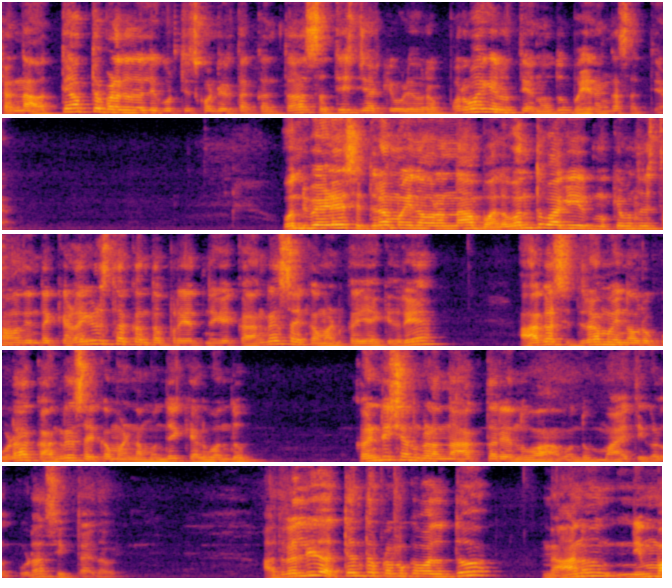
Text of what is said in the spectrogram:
ತನ್ನ ಅತ್ಯಾಪ್ತ ಬಳಗದಲ್ಲಿ ಗುರುತಿಸಿಕೊಂಡಿರ್ತಕ್ಕಂಥ ಸತೀಶ್ ಜಾರಕಿಹೊಳಿ ಅವರ ಪರವಾಗಿರುತ್ತೆ ಅನ್ನೋದು ಬಹಿರಂಗ ಸತ್ಯ. ಒಂದು ವೇಳೆ ಸಿದ್ದರಾಮಯ್ಯನವರನ್ನ ಬಲವಂತವಾಗಿ ಮುಖ್ಯಮಂತ್ರಿ ಸ್ಥಾನದಿಂದ ಕೆಳಗಿಳಿಸ್ತಕ್ಕಂಥ ಪ್ರಯತ್ನಕ್ಕೆ ಕಾಂಗ್ರೆಸ್ ಹೈಕಮಾಂಡ್ ಕೈ ಹಾಕಿದರೆ, ಆಗ ಸಿದ್ದರಾಮಯ್ಯನವರು ಕೂಡ ಕಾಂಗ್ರೆಸ್ ಹೈಕಮಾಂಡ್ನ ಮುಂದೆ ಕೆಲವೊಂದು ಕಂಡೀಷನ್ಗಳನ್ನು ಹಾಕ್ತಾರೆ ಅನ್ನುವ ಒಂದು ಮಾಹಿತಿಗಳು ಕೂಡ ಸಿಗ್ತಾ ಇದ್ದಾವೆ ಅದರಲ್ಲಿ ಅತ್ಯಂತ ಪ್ರಮುಖವಾದದ್ದು, ನಾನು ನಿಮ್ಮ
